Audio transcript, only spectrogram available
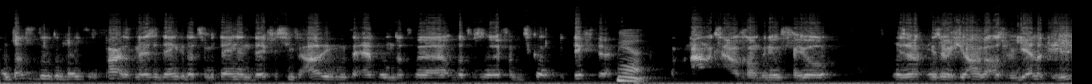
Want dat is natuurlijk een beetje het gevaar, dat mensen denken dat ze meteen een defensieve houding moeten hebben omdat we, omdat we ze van iets komen betichten. Ja. Voornamelijk zijn we gewoon benieuwd van, joh, in zo'n zo'n genre als reality,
